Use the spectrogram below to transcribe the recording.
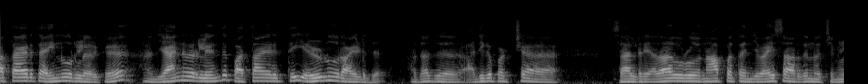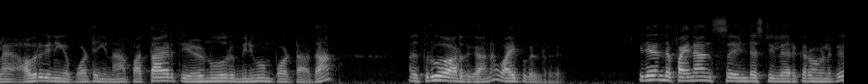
பத்தாயிரத்தி ஐநூறில் இருக்குது ஜான்வரிலேருந்து பத்தாயிரத்தி எழுநூறு ஆகிடுது அதாவது அதிகபட்ச சேலரி அதாவது ஒரு நாற்பத்தஞ்சு வயசு ஆகுதுன்னு வச்சுங்களேன். அவருக்கு நீங்கள் போட்டிங்கன்னா பத்தாயிரத்தி எழுநூறு மினிமம் போட்டால் தான் அது த்ரூ ஆகிறதுக்கான வாய்ப்புகள் இருக்குது இதே இந்த ஃபைனான்ஸ் இண்டஸ்ட்ரியில் இருக்கிறவங்களுக்கு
